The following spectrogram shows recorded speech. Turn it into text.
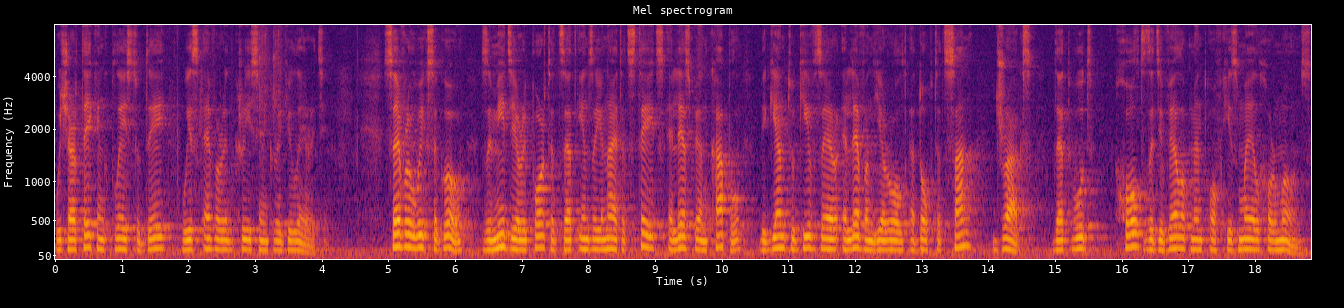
which are taking place today with ever increasing regularity. Several weeks ago, the media reported that in the United States, a lesbian couple began to give their 11 year old adopted son drugs that would halt the development of his male hormones.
